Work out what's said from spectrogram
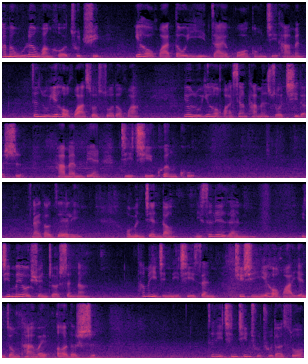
他们无论往何处去，耶和华都以灾祸攻击他们，正如耶和华所说的话，又如耶和华向他们所起的事。他们便极其困苦。来到这里，我们见到以色列人已经没有选择神了，他们已经离弃神，去行耶和华眼中看为恶的事。这里清清楚楚的说，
